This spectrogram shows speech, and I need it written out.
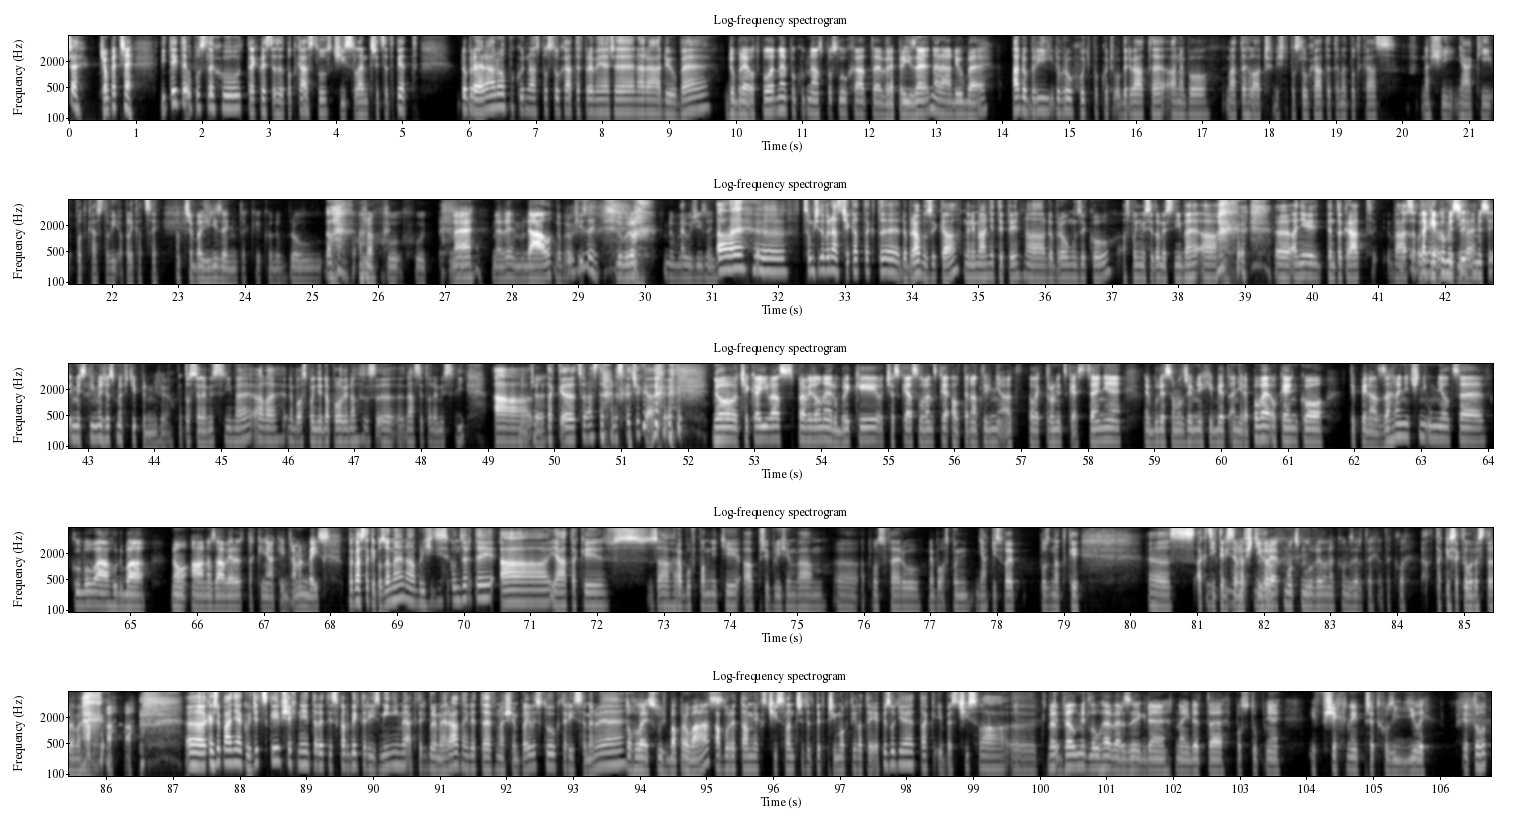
Petře, Čau Petře. vítejte u poslechu Tracklist.cz podcastu s číslem 35. Dobré ráno, pokud nás posloucháte v premiéře na rádiu B Dobré odpoledne, pokud nás posloucháte v repríze na rádiu B. a dobrý, dobrou chuť, pokud obědváte, anebo máte hlad, když posloucháte tenhle podcast naší nějaký podcastový aplikaci. A třeba žízeň, tak jako dobrou Ano, chu, chuť. Ne, nevím, dál. dobrou žízeň. Dobrou, dobrou žízeň. Ale eh, co můžete od nás čekat, tak to je dobrá muzika, minimálně typy na dobrou muziku, aspoň my si to myslíme a eh, ani tentokrát vás No, tak jako my si, my si i myslíme, že jsme vtipní, že jo? To si nemyslíme, ale nebo aspoň jedna polovina z, eh, nás si to nemyslí. A Dobře. tak co nás teda dneska čeká? No, čekají vás pravidelné rubriky o české a slovenské alternativní a elektronické scéně. Nebude samozřejmě chybět ani repové okénko, typy na zahraniční umělce, klubová hudba, no a na závěr taky nějaký drum and bass. Pak vás taky pozveme na blížící se koncerty a já taky zahrabu v paměti a přiblížím vám eh, atmosféru nebo aspoň nějaký svoje poznatky eh, z akcí, který jsem navštívil. Kdo jak moc mluvil na koncertech a takhle. A Taky se k tomu dostaneme. Eh, Každopádně, jako vždycky, všechny tady ty skladby, které zmíníme a které budeme hrát, najdete v našem playlistu, který se jmenuje Tohle je služba pro vás. a bude tam jak s číslem 35 přímo k této epizodě, tak i bez čísla. eh, Ve Kde... velmi dlouhé verzi, kde najdete postupně i všechny předchozí díly. Je toho,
